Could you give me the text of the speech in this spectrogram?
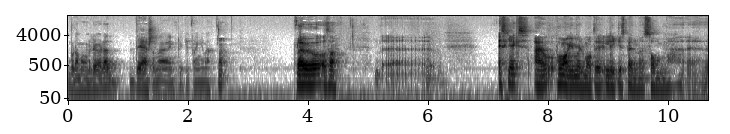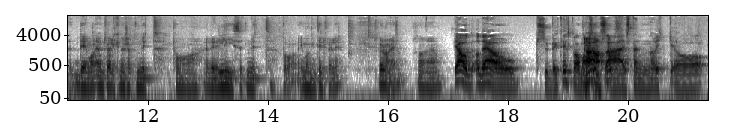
hvordan man vil gjøre det, det skjønner jeg egentlig ikke poenget med. For det er jo altså eh, SKX er jo på mange mulige måter like spennende som eh, det man eventuelt kunne kjøpt nytt på, eller leaset nytt på i mange tilfeller. Spør du meg, liksom. Så, ja. Ja, og, det er jo subjektivt hva man Ja, syns er spennende og ikke, og,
